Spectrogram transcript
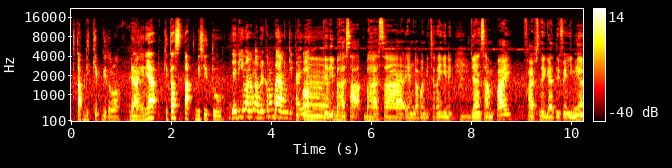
tetap dikip gitu loh. Dan Hmm. akhirnya kita stuck di situ. Jadi malah nggak berkembang kitanya. Oh, Hmm. jadi bahasa bahasa yang gampang dicerna gini. Hmm. Jangan sampai vibes negatifnya ini Iya.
